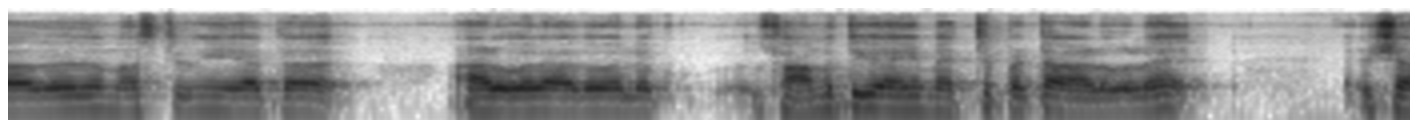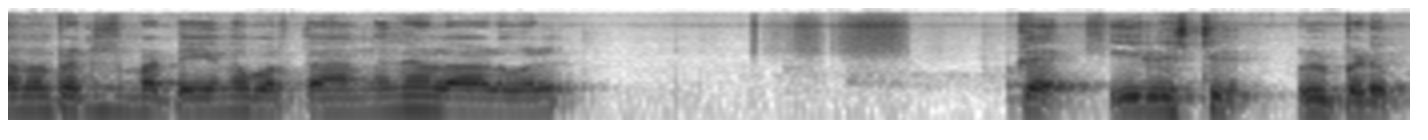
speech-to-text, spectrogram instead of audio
അതായത് മസ്റ്ററിങ് ചെയ്യാത്ത ആളുകൾ അതുപോലെ സാമ്പത്തികമായി മെച്ചപ്പെട്ട ആളുകളെ ക്ഷേമ പെൻഷൻ പട്ടികയിൽ നിന്ന് പുറത്ത് അങ്ങനെയുള്ള ആളുകൾ ഒക്കെ ഈ ലിസ്റ്റിൽ ഉൾപ്പെടും.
